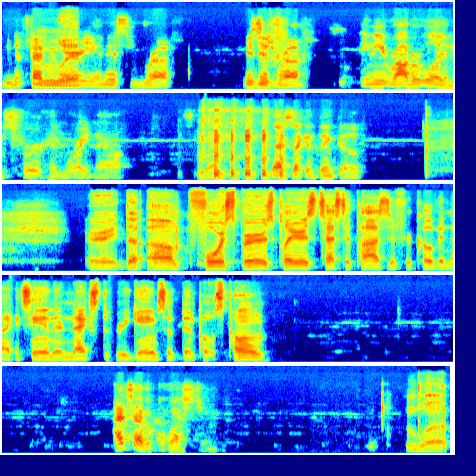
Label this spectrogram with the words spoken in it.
the February, and it's rough. It's just rough. You need Robert Williams for him right now. That's best I can think of. All right. The um four Spurs players tested positive for COVID nineteen. Their next three games have been postponed. I just have a question. What?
